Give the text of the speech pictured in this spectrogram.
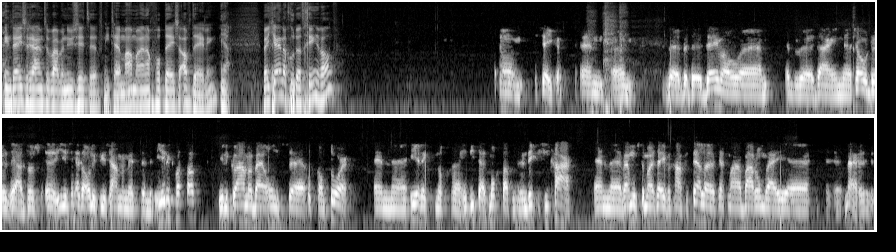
in deze ruimte waar we nu zitten. Of niet helemaal, maar nog op deze afdeling. Ja. Weet jij nog hoe dat ging, Ralf? Um, zeker. En... Um, de, de, de demo uh, hebben we daarin uh, zo. Ja, het was, uh, je zei Olivier samen met, Erik was dat. Jullie kwamen bij ons op kantoor. En Erik nog in die tijd mocht dat met een dikke sigaar. En wij moesten maar eens even gaan vertellen zeg maar, waarom wij nou,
